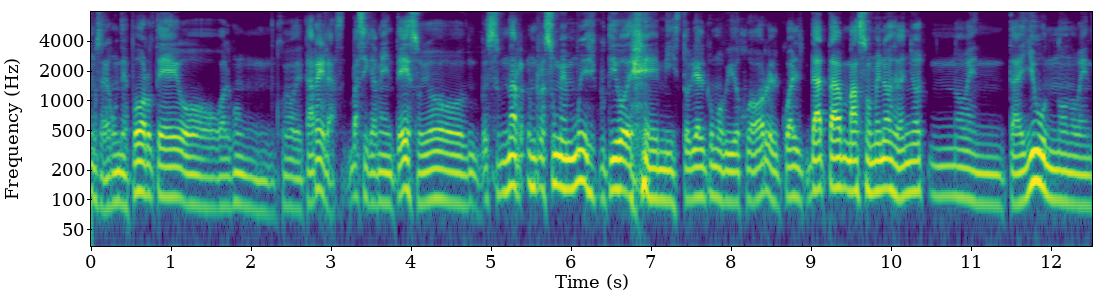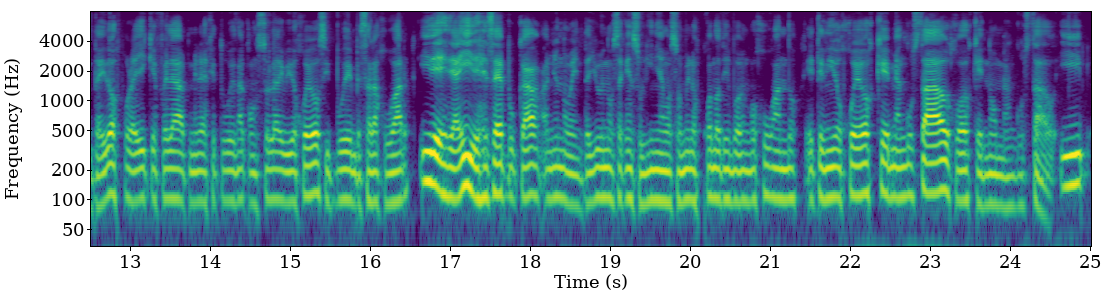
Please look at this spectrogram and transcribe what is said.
no sé, algún deporte o algún juego de carreras. Básicamente eso, yo es una, un resumen muy ejecutivo de mi historial como videojugador, el cual data más o menos del año 91, 92 por ahí, que fue la primera vez que tuve una consola de videojuegos y pude empezar a jugar. Y desde ahí, desde esa época, año 91, sé que en su línea más o menos tiempo vengo jugando, he tenido juegos que me han gustado, juegos que no me han gustado. Y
